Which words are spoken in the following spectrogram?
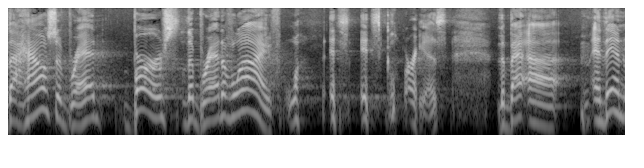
The house of bread births the bread of life. It's, it's glorious. The, uh, and then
